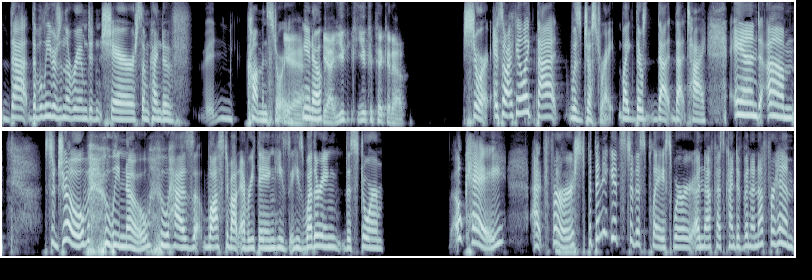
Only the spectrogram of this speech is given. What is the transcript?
that the believers in the room didn't share some kind of common story. yeah You know, yeah you you could pick it up sure. And so I feel like Yeah. that was just right. Like there's that that tie. And um so Job, who we know, who has lost about everything, he's he's weathering the storm okay at 1st but then he gets to this place where enough has kind of been enough for him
